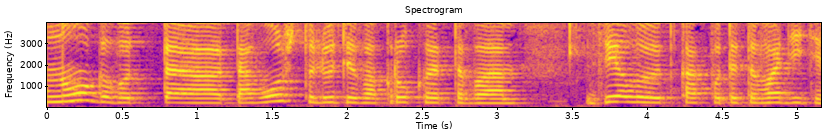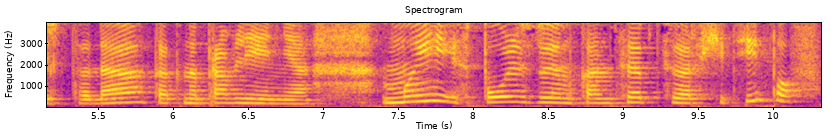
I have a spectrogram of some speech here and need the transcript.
много вот а, того, что люди вокруг этого делают как вот это водительство, да, как направление. Мы используем концепцию архетипов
